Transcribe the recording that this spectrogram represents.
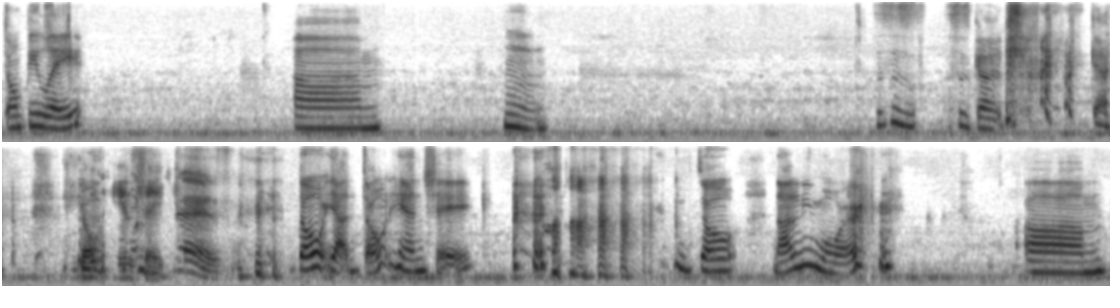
don't be late um hmm this is this is good God. Don't handshake. Yes. don't yeah don't handshake don't not anymore um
